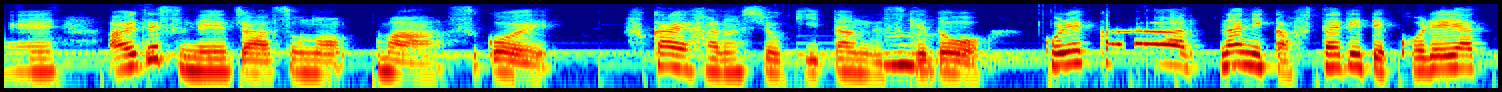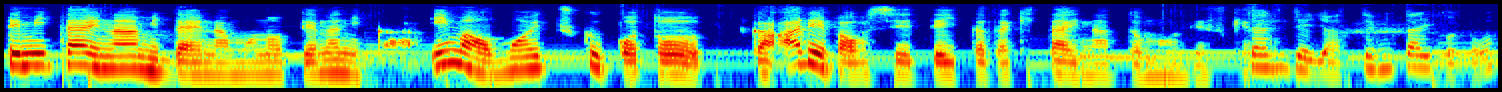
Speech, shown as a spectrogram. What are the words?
ね、あれですね、じゃあそのまあすごい深い話を聞いたんですけど、うん、これから何か2人でこれやってみたいなみたいなものって何か今思いつくことがあれば教えていただきたいなと思うんですけど。2人でやってみたいこと？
